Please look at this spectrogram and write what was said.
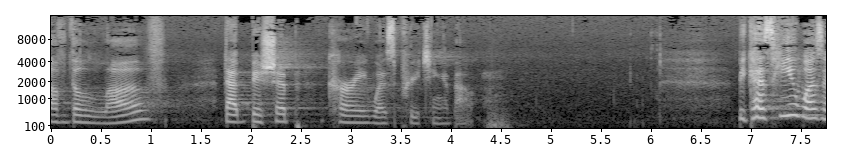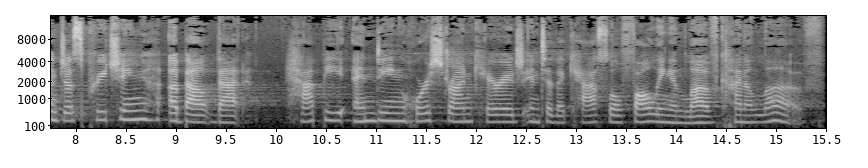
of the love that Bishop Curry was preaching about? Because he wasn't just preaching about that happy ending horse drawn carriage into the castle, falling in love kind of love.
